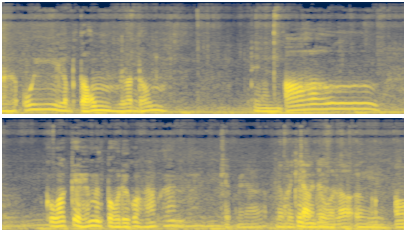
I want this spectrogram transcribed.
ออุ้ยระดมระดมแต่มันอ๋อกูว่าเก็บให้มันโตดีกว่านะเพื่อนเก็บไม่ได้แล้วเราไปเก็บจับไม่ได้โดนแล้วเอออ๋อ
